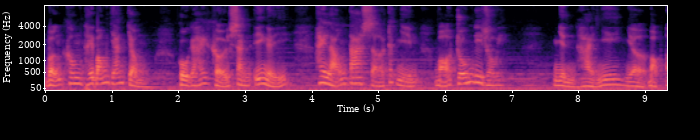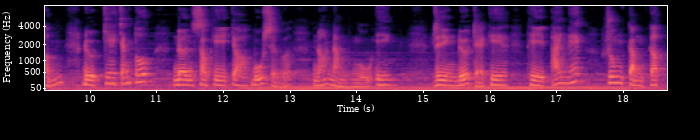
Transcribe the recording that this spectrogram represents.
vẫn không thấy bóng dáng chồng. Cô gái khởi sanh ý nghĩ, hay là ông ta sợ trách nhiệm bỏ trốn đi rồi? Nhìn hài nhi nhờ bọc ấm, được che chắn tốt, nên sau khi cho bú sữa, nó nằm ngủ yên. Riêng đứa trẻ kia thì tái mét, run cầm cập.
